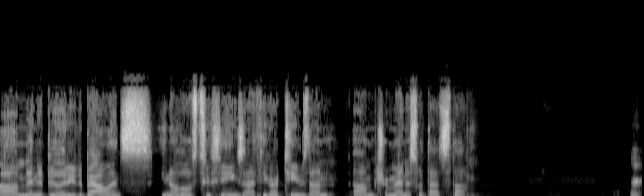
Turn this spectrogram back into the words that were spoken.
um, an ability to balance you know those two things, and I think our team's done um, tremendous with that stuff. Hey,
